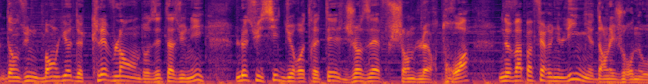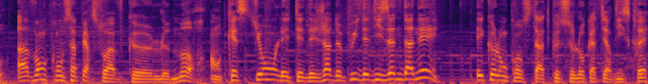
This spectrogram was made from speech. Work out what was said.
dans une banlieue de Cleveland aux États-Unis, le suicide du retraité Joseph Chandler III ne va pas faire une ligne dans les journaux avant qu'on s'aperçoive que le mort en question l'était déjà depuis des dizaines d'années et que l'on constate que ce locataire discret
